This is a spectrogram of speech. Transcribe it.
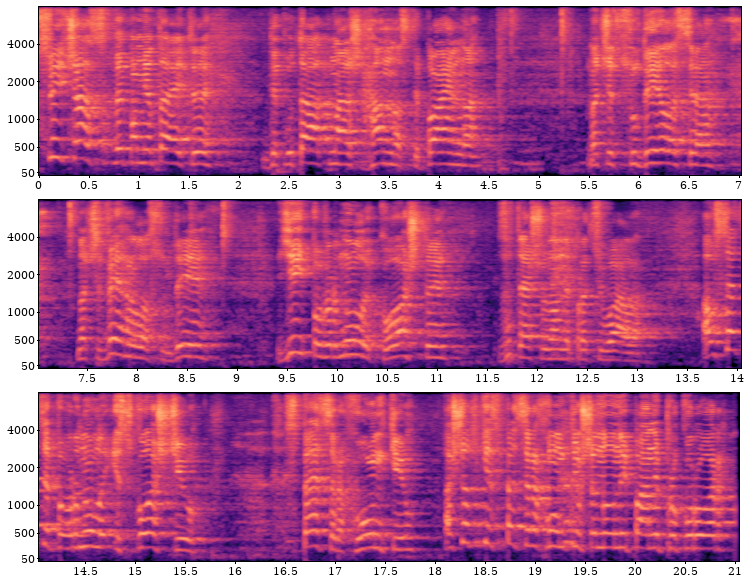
В свій час, ви пам'ятаєте, депутат наш Ганна Степанівна, значить, судилася, значить, виграла суди, їй повернули кошти за те, що вона не працювала. А все це повернули із коштів спецрахунків. А що таке спецрахунків, шановний пане прокурор?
